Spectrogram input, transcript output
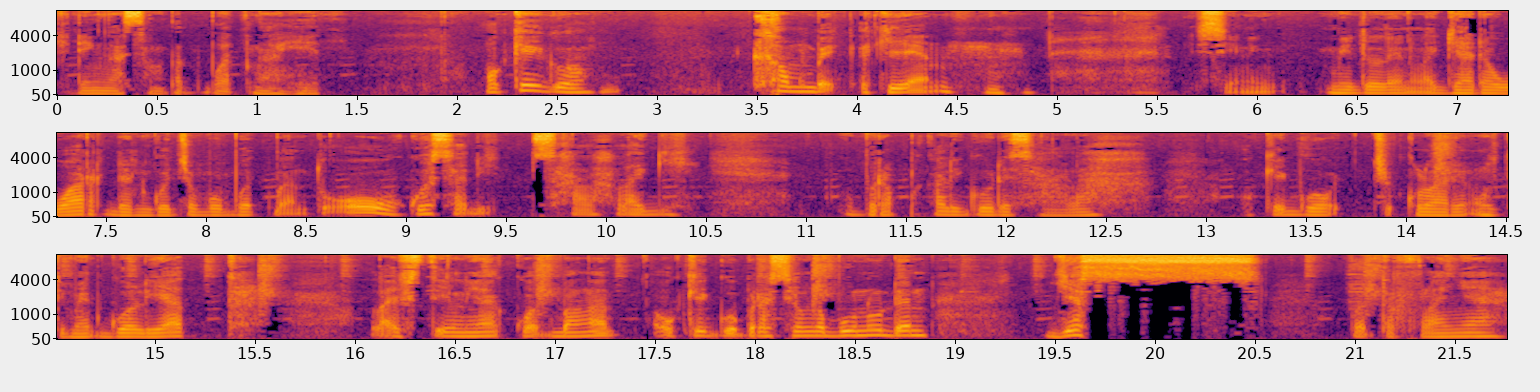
Jadi nggak sempet buat ngehit. Oke okay, gue come back again. Di sini middle lane lagi ada war dan gue coba buat bantu. Oh gue tadi salah lagi. Beberapa kali gue udah salah. Oke gue keluarin ultimate. Gue lihat lifestyle-nya kuat banget. Oke gue berhasil ngebunuh dan yes butterfly-nya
